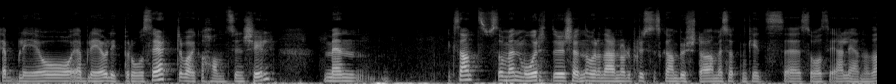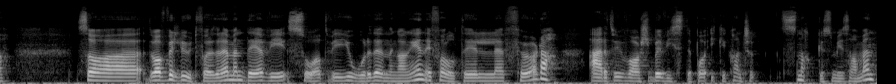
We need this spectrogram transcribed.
jeg, ble, jo, jeg ble jo litt provosert. Det var ikke hans skyld. Men ikke sant? som en mor, du skjønner hvordan det er når du plutselig skal ha en bursdag med 17 kids eh, så å si alene, da. Så det var veldig utfordrende. Men det vi så at vi gjorde denne gangen i forhold til før, da, er at vi var så bevisste på å ikke kanskje snakke så mye sammen.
